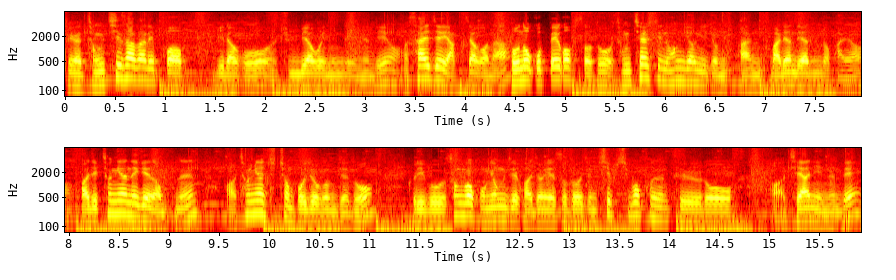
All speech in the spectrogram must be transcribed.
제가 정치사다리법이라고 준비하고 있는 게 있는데요. 사회적 약자거나 돈 없고 백 없어도 정치할 수 있는 환경이 좀 마련돼야 된다 봐요. 아직 청년에게는 없는 어, 청년 추천 보조금 제도 그리고 선거 공영제 과정에서도 지금 10, 15%로 어, 제한이 있는데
